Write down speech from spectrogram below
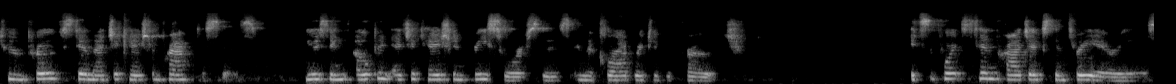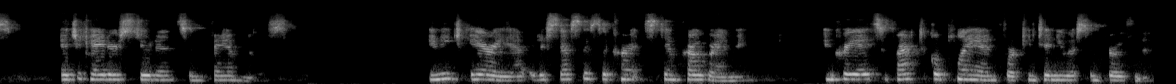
to improve STEM education practices using open education resources in a collaborative approach. It supports 10 projects in three areas, educators, students, and families. In each area, it assesses the current STEM programming and creates a practical plan for continuous improvement.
